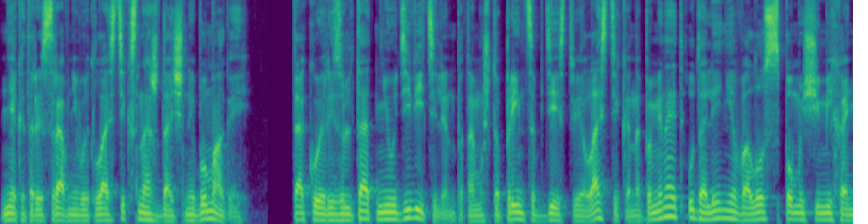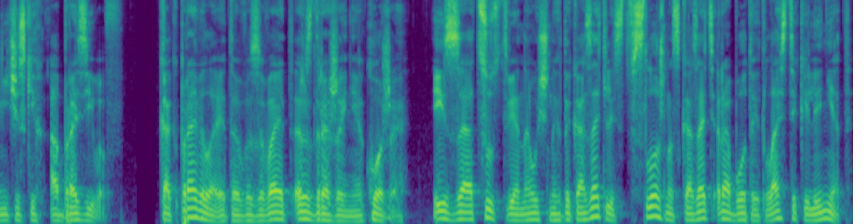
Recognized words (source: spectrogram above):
Некоторые сравнивают ластик с наждачной бумагой. Такой результат неудивителен, потому что принцип действия ластика напоминает удаление волос с помощью механических абразивов. Как правило, это вызывает раздражение кожи. Из-за отсутствия научных доказательств сложно сказать, работает ластик или нет.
